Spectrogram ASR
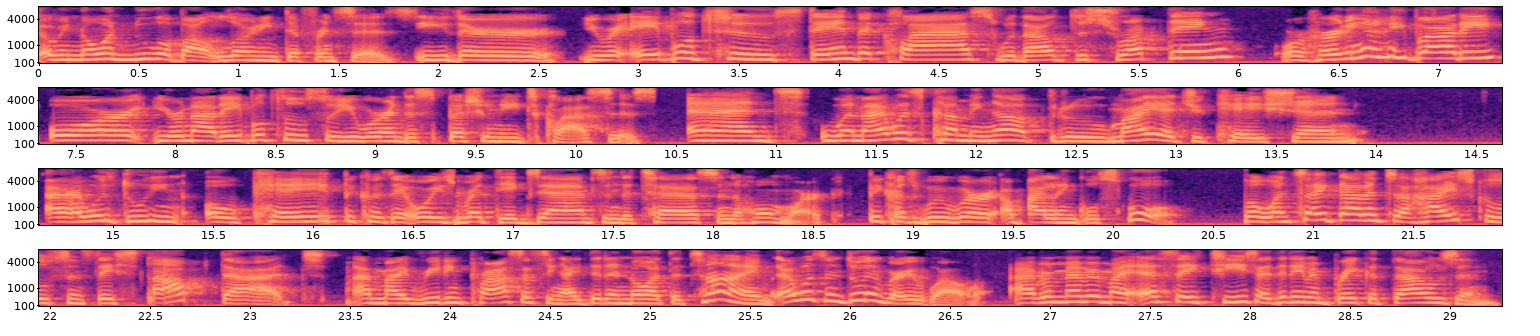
I mean, no one knew about learning differences. Either you were able to stay in the class without disrupting or hurting anybody, or you're not able to, so you were in the special needs classes. And when I was coming up through my education, I was doing okay because I always read the exams and the tests and the homework because we were a bilingual school. But once I got into high school, since they stopped that and my reading processing, I didn't know at the time, I wasn't doing very well. I remember my SATs, I didn't even break a thousand.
